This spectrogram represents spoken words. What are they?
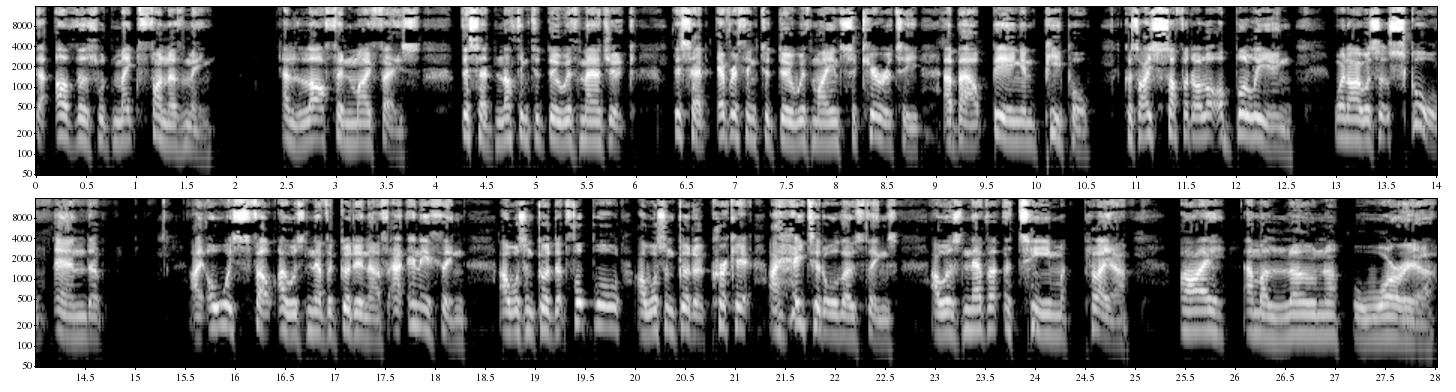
that others would make fun of me and laugh in my face. This had nothing to do with magic. This had everything to do with my insecurity about being in people because I suffered a lot of bullying when I was at school and uh, I always felt I was never good enough at anything. I wasn't good at football. I wasn't good at cricket. I hated all those things. I was never a team player. I am a lone warrior.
